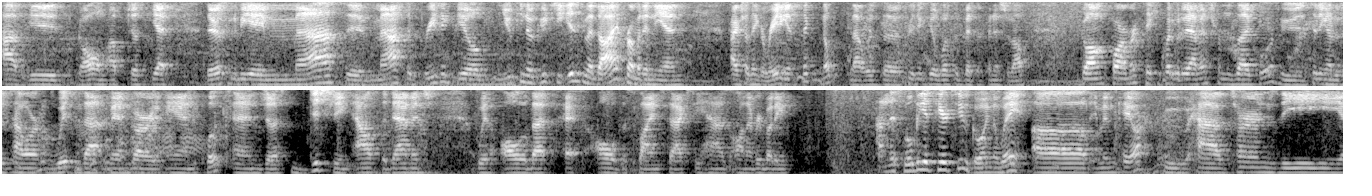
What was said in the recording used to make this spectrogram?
have his Golem up just yet. There's going to be a massive, massive freezing field. Yuki Noguchi is going to die from it in the end. Actually, I think a Radiant Stick. Nope, that was the freezing field was the bit that finished it off. Gong Farmer taking quite a bit of damage from Xykor, who's sitting under the tower with that Vanguard and Cloak, and just dishing out the damage with all of that, eh, all of the spine stacks he has on everybody. And this will be a tier 2 going the way of MMKR, who have turned the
